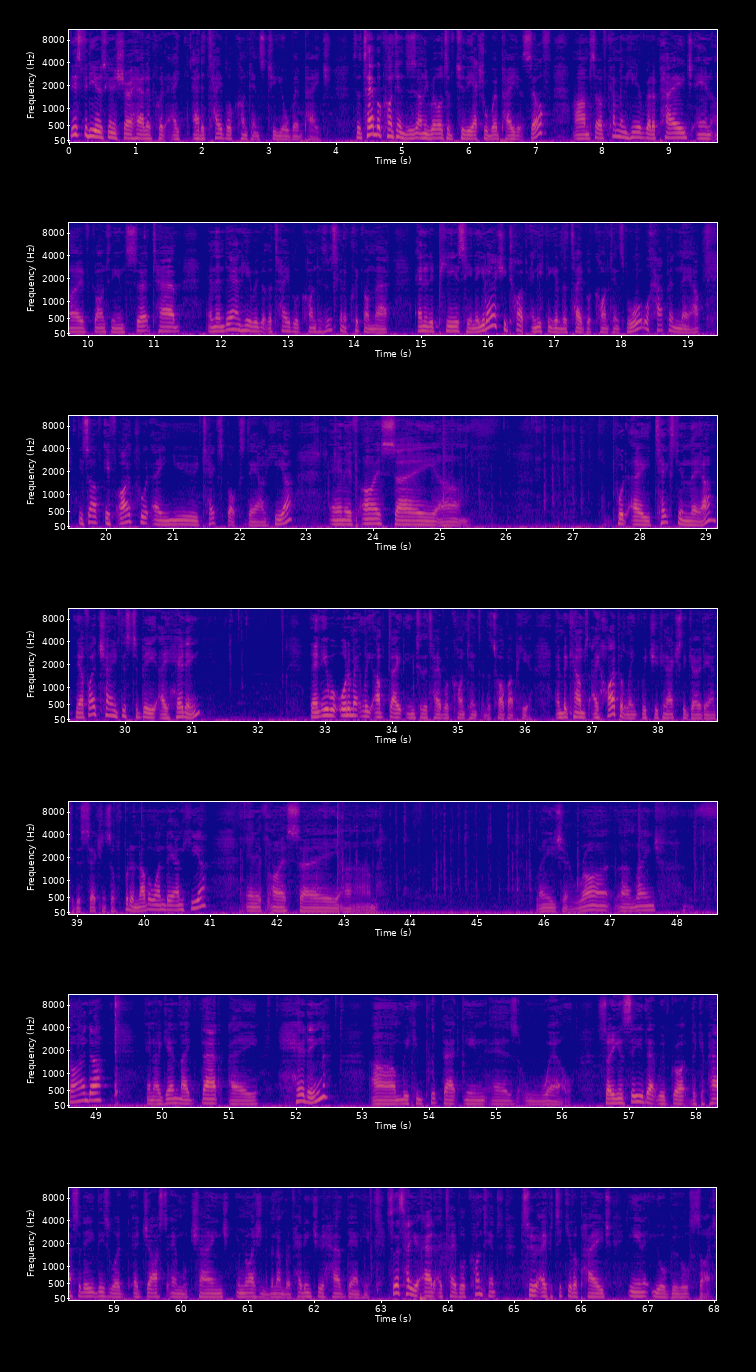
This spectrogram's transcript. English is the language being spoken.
This video is going to show how to put a, add a table of contents to your web page. So the table of contents is only relative to the actual web page itself. Um, so I've come in here, I've got a page and I've gone to the insert tab and then down here we've got the table of contents. I'm just going to click on that and it appears here. Now you don't actually type anything in the table of contents but what will happen now is if I put a new text box down here and if I say um, put a text in there. Now if I change this to be a heading, then it will automatically update into the table of contents at the top up here and becomes a hyperlink which you can actually go down to this section. So if I put another one down here and if I say um, range, um, range finder and again make that a heading, um, we can put that in as well. So you can see that we've got the capacity, these will adjust and will change in relation to the number of headings you have down here. So that's how you add a table of contents to a particular page in your Google site.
